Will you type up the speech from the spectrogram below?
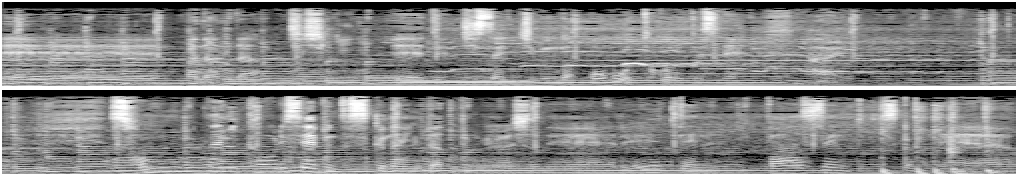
えー、学んだ知識、えー、で実際に自分が思うところですね。はい。そんなに香り成分って少ないんだって思いましたね。0.2%ですからね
